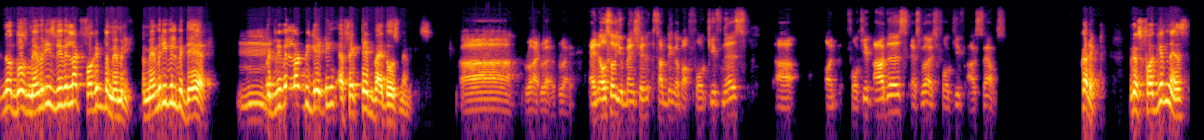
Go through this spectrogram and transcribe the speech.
you know those memories we will not forget the memory. The memory will be there mm. but we will not be getting affected by those memories. Ah right right right. And also you mentioned something about forgiveness uh, on forgive others as well as forgive ourselves. Correct because forgiveness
